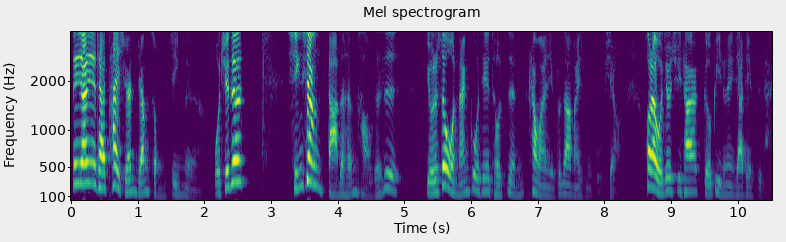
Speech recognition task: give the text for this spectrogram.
那家电视台太喜欢讲总经了，我觉得形象打得很好，可是有的时候我难过这些投资人看完也不知道买什么股票。后来我就去他隔壁的那家电视台，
